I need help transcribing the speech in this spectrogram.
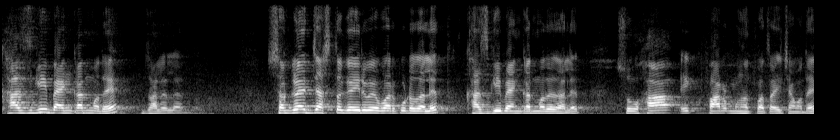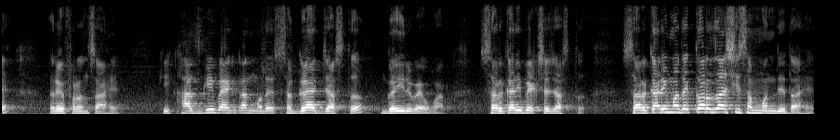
खाजगी बँकांमध्ये झालेले आहेत बघा. सगळ्यात जास्त गैरव्यवहार कुठं झालेत? खाजगी बँकांमध्ये झालेत. सो हा एक फार महत्त्वाचा याच्यामध्ये रेफरन्स आहे. की खाजगी बँकांमध्ये सगळ्यात जास्त गैरव्यवहार सरकारीपेक्षा जास्त. सरकारीमध्ये कर्जाशी संबंधित आहेत.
